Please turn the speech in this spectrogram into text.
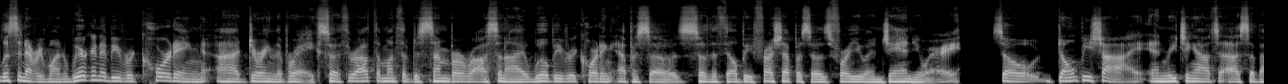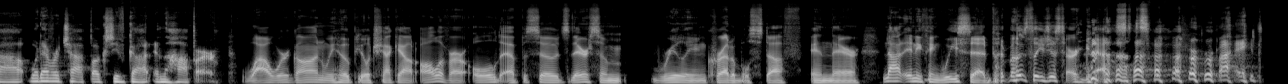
Listen, everyone, we're going to be recording uh, during the break. So, throughout the month of December, Ross and I will be recording episodes so that there'll be fresh episodes for you in January. So, don't be shy in reaching out to us about whatever chapbooks you've got in the hopper. While we're gone, we hope you'll check out all of our old episodes. There's some really incredible stuff in there. Not anything we said, but mostly just our guests. right,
